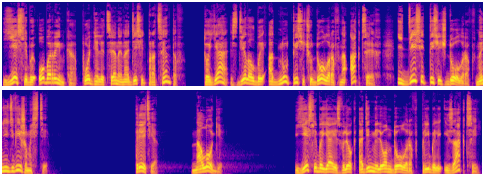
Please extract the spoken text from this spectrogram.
Если бы оба рынка подняли цены на 10%, то я сделал бы одну тысячу долларов на акциях и 10 тысяч долларов на недвижимости. Третье. Налоги. Если бы я извлек 1 миллион долларов прибыли из акций,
